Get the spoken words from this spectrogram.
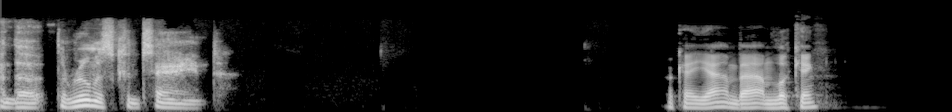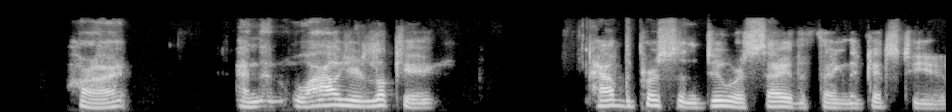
And the, the room is contained. Okay, yeah, I'm there. I'm looking. All right. And then while you're looking, have the person do or say the thing that gets to you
